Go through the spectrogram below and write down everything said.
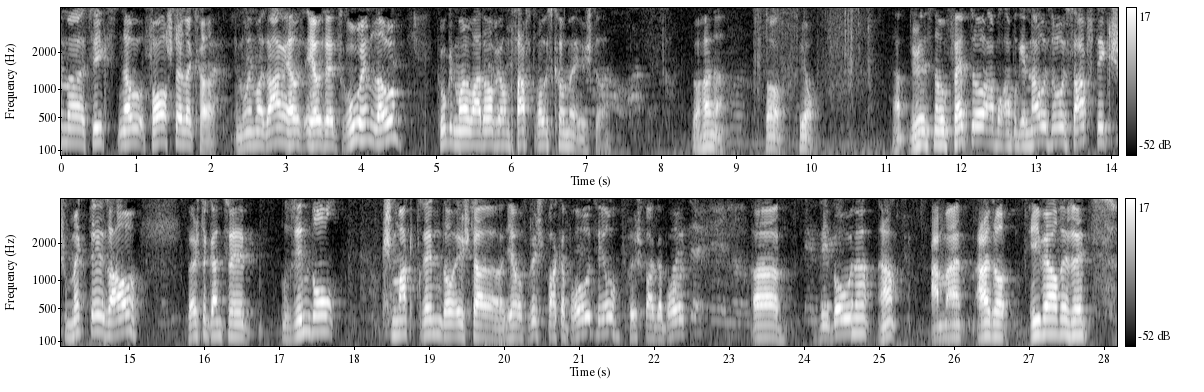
man sich noch vorstellen kann. Ich muss mal sagen, ich habe es jetzt ruhen lassen. Guckt mal, was da für ein Saft rausgekommen ist. Da, da Hanna. Da, hier. Ja, das ist noch fett, aber, aber genauso saftig schmeckt es auch. Da ist der ganze Rindergeschmack drin. Da ist da hier frischbacken Brot hier, frischbacken Brot. Äh, die Bohnen. Ja. Also, ich werde es jetzt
